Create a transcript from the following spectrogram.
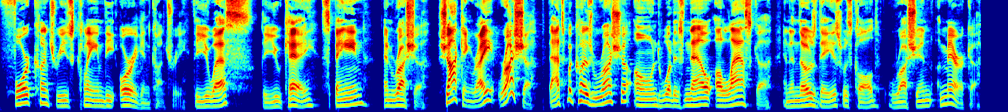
four countries claimed the Oregon country the US, the UK, Spain, and Russia. Shocking, right? Russia. That's because Russia owned what is now Alaska, and in those days was called Russian America.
